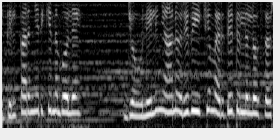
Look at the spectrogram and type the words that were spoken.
ഇതിൽ പറഞ്ഞിരിക്കുന്ന പോലെ ജോലിയിൽ ഞാൻ ഒരു വീഴ്ചയും വരുത്തിയിട്ടില്ലല്ലോ സർ.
